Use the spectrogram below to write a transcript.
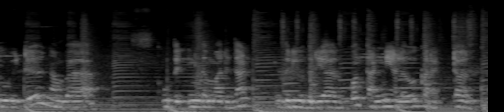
தூவிட்டு நம்ம உது இந்த மாதிரி தான் உதிரி உதிரியாக இருக்கும். தண்ணி அளவு கரெக்டாக இருக்கும்.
